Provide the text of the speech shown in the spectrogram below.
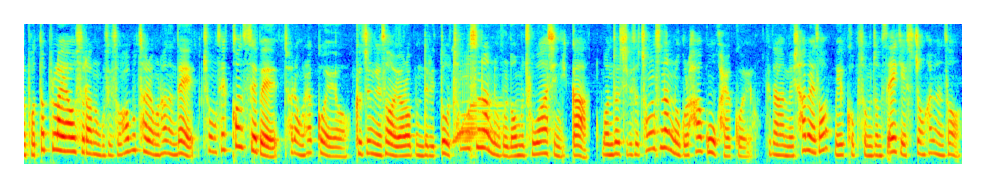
오늘 버터플라이 하우스라는 곳에서 화보 촬영을 하는데 총 3컨셉의 촬영을 할 거예요. 그중에서 여러분들이 또 청순한 look을 너무 좋아하시니까 먼저 집에서 청순한 look을 하고 갈 거예요. 그 다음에 샵에서 메이크업 점점 세게 수정하면서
